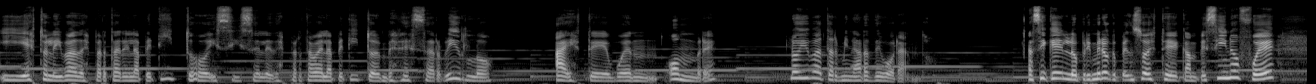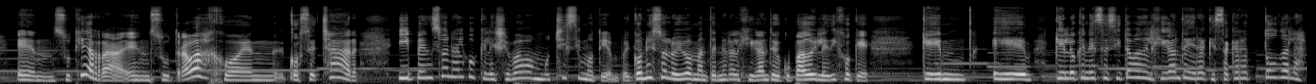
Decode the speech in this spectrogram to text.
y esto le iba a despertar el apetito, y si se le despertaba el apetito en vez de servirlo a este buen hombre, lo iba a terminar devorando. Así que lo primero que pensó este campesino fue en su tierra, en su trabajo, en cosechar, y pensó en algo que le llevaba muchísimo tiempo, y con eso lo iba a mantener al gigante ocupado y le dijo que, que, mm, eh, que lo que necesitaba del gigante era que sacara todas las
